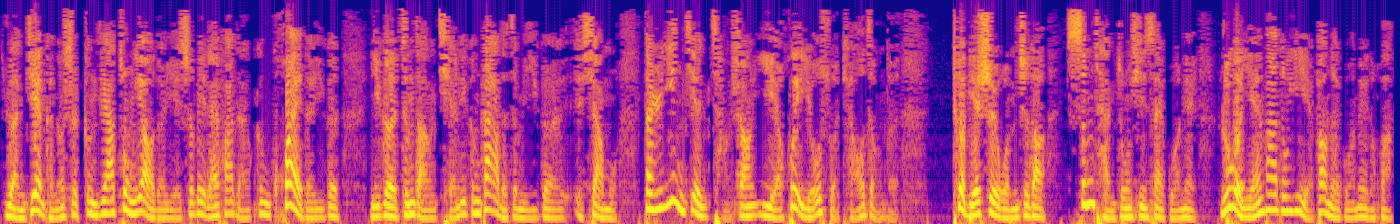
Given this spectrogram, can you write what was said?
软件可能是更加重要的，也是未来发展更快的一个一个增长潜力更大的这么一个项目。但是硬件厂商也会有所调整的。特别是我们知道生产中心在国内，如果研发中心也放在国内的话，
